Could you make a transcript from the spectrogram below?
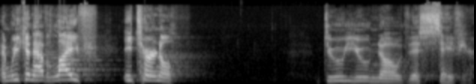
and we can have life eternal. Do you know this Savior?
